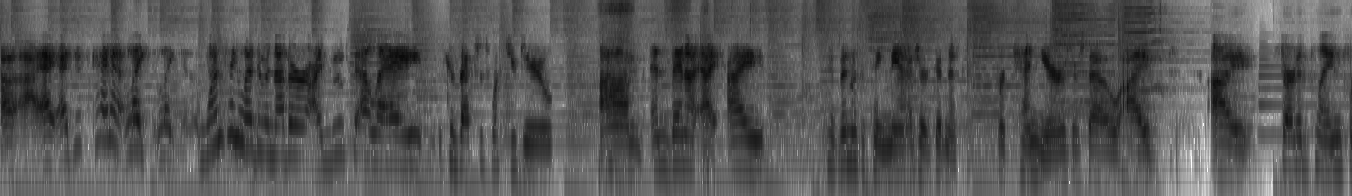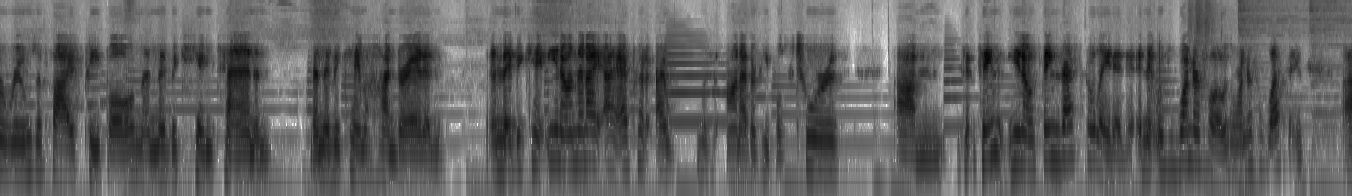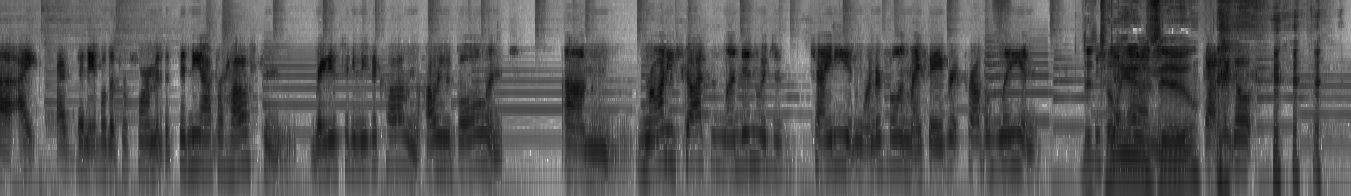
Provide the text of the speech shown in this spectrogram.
I, I just kind of like, like one thing led to another. I moved to LA because that's just what you do. Um, and then I, I, I have been with the same manager, goodness, for 10 years or so. I, I started playing for rooms of five people and then they became 10 and then they became a 100 and then they became, you know, and then I, I put, I was on other people's tours um, things, you know, things escalated, and it was wonderful. It was a wonderful blessing. Uh, I I've been able to perform at the Sydney Opera House and Radio City Music Hall and the Hollywood Bowl and um, Ronnie Scott's in London, which is tiny and wonderful and my favorite probably. And the Toledo um, Zoo got to go.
